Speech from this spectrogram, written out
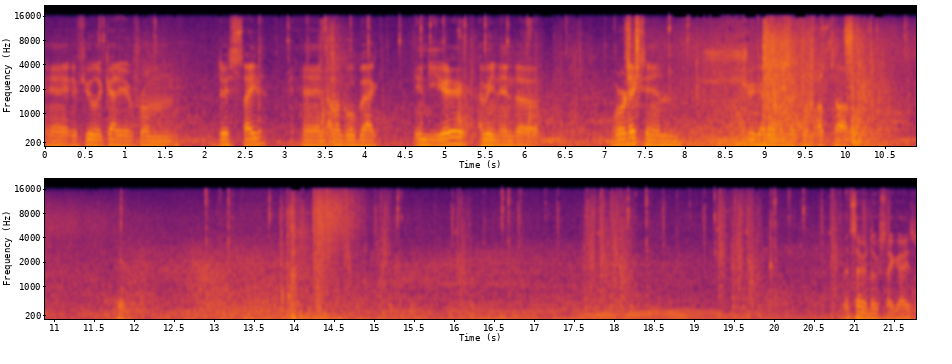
And if you look at it from this side, and I'm gonna go back in the air. I mean, in the vortex and it looks like from up top. Yeah. That's how it looks like guys.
